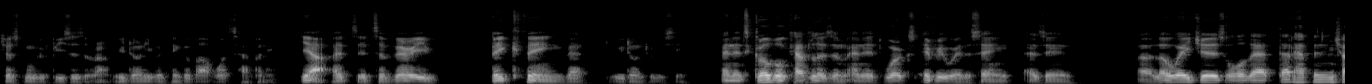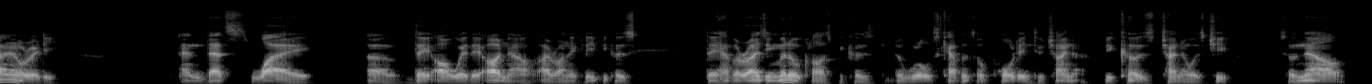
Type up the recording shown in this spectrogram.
just moving pieces around. You don't even think about what's happening. Yeah, it's it's a very big thing that we don't really see. and it's global capitalism, and it works everywhere the same, as in uh, low wages, all that. That happened in China already, and that's why uh, they are where they are now. Ironically, because they have a rising middle class because the world's capital poured into China because China was cheap. So now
